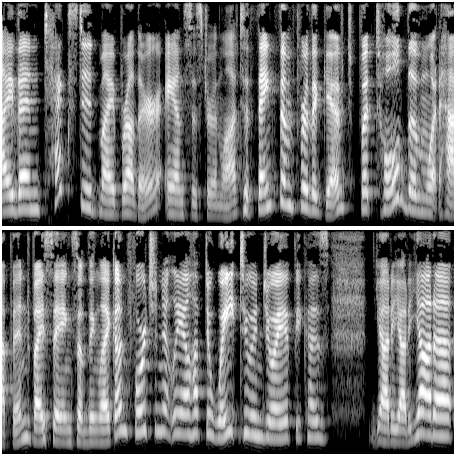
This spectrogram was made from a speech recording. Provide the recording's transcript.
I then texted my brother and sister in law to thank them for the gift, but told them what happened by saying something like, unfortunately, I'll have to wait to enjoy it because yada, yada, yada.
